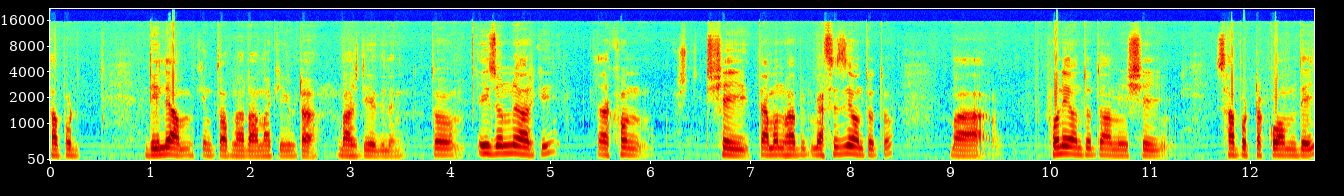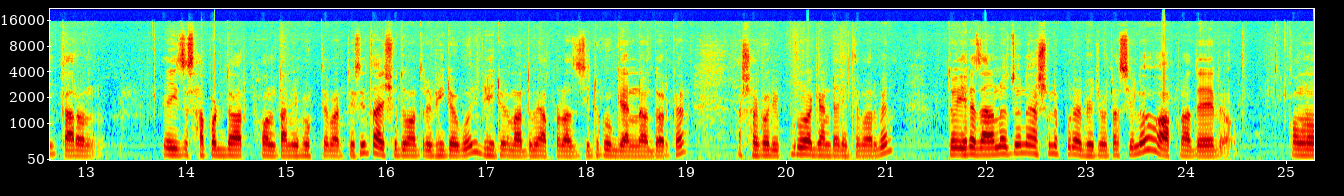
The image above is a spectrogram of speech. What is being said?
সাপোর্ট দিলাম, কিন্তু আপনারা আমাকে উল্টা বাস দিয়ে দিলেন। তো এই জন্য আর কি এখন সেই তেমনভাবে মেসেজে অন্তত বা ফোনে অন্তত আমি সেই সাপোর্টটা কম দেই, কারণ এই যে সাপোর্ট দেওয়ার ফলটা আমি ভুগতে পারতেছি, তাই শুধুমাত্র ভিডিও করি। ভিডিওর মাধ্যমে আপনারা যেটুকু জ্ঞান নেওয়া দরকার, আশা করি পুরো জ্ঞানটা নিতে পারবেন। তো এটা জানানোর জন্য আসলে পুরো ভিডিওটা ছিল আপনাদের কোনো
